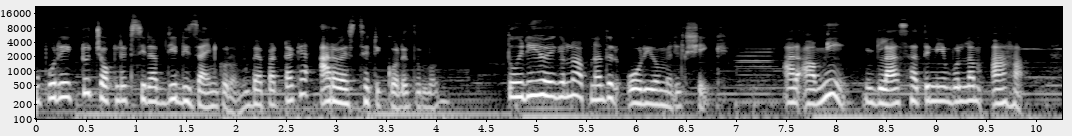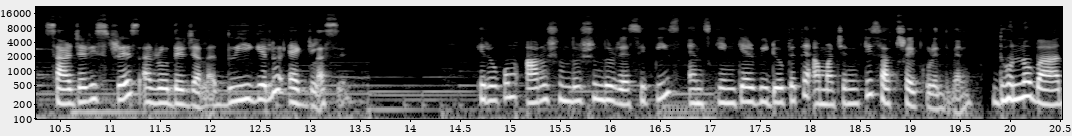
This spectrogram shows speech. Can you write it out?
উপরে একটু চকলেট সিরাপ দিয়ে ডিজাইন করুন। ব্যাপারটাকে আরও অ্যাস্থেটিক করে তুলুন। তৈরি হয়ে গেল আপনাদের ওরিও মিল্কশেক আর আমি গ্লাস হাতে নিয়ে বললাম, আহা সার্জারি স্ট্রেস আর রোদের জ্বালা, দুই গেল এক গ্লাসে এরকম আরও সুন্দর সুন্দর recipes and skin care video পেতে আমার চ্যানেলটি সাবস্ক্রাইব করে দিবেন। ধন্যবাদ।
